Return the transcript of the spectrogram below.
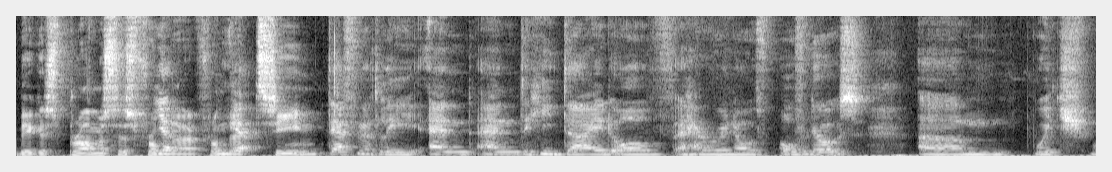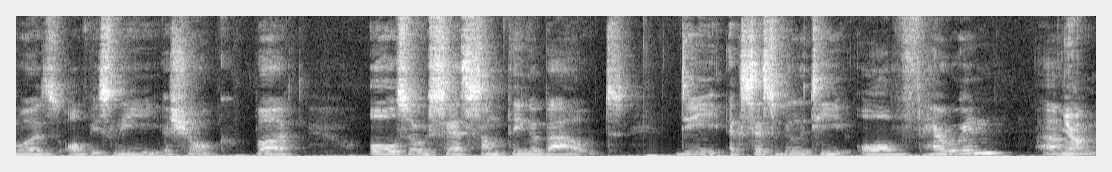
biggest promises from Yeah, the from that yeah. scene. definitely and and he died of a heroin overdose um, which was obviously a shock but also says something about the accessibility of heroin um, Yeah.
